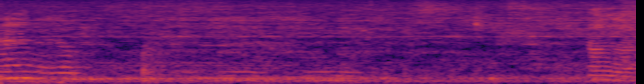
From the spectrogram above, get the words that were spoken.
นั่งเลยลูกต้องเหรอ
